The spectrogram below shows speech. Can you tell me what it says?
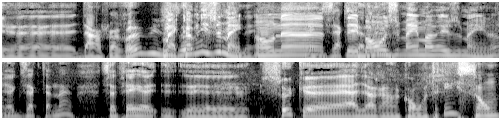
euh, dangereuses. Ouais, comme les humains. Mais- On a Exactement. des bons humains, mauvais humains. Là. Exactement. Ça fait euh, euh, ceux qu'elle a rencontrés sont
